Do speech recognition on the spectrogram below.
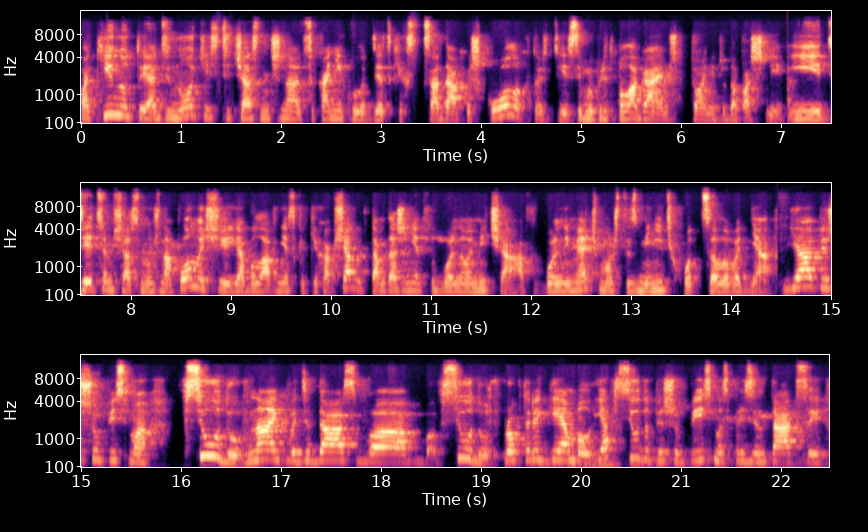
покинуты, одиноки. Сейчас начинаются каникулы в детских садах и школах, то есть если мы предполагаем, что они туда пошли. И детям сейчас нужна помощь, и я была в нескольких общагах, там даже нет футбольного мяча, а футбольный мяч может изменить ход целого дня. Я пишу письма всюду, в Nike, в Adidas, в, всюду, в Procter Gamble, я всюду пишу письма с презентацией,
